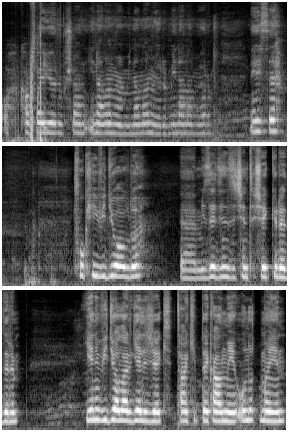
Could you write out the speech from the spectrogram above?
Ah, kafayı yiyorum şu an. İnanamıyorum, inanamıyorum, inanamıyorum. Neyse. Çok iyi video oldu. Ee, izlediğiniz için teşekkür ederim. Yeni videolar gelecek. Takipte kalmayı unutmayın.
